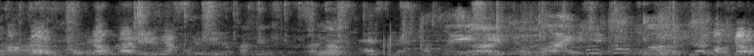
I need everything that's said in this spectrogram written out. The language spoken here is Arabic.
أكثر من قليل يجيك الله يجيك الله من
